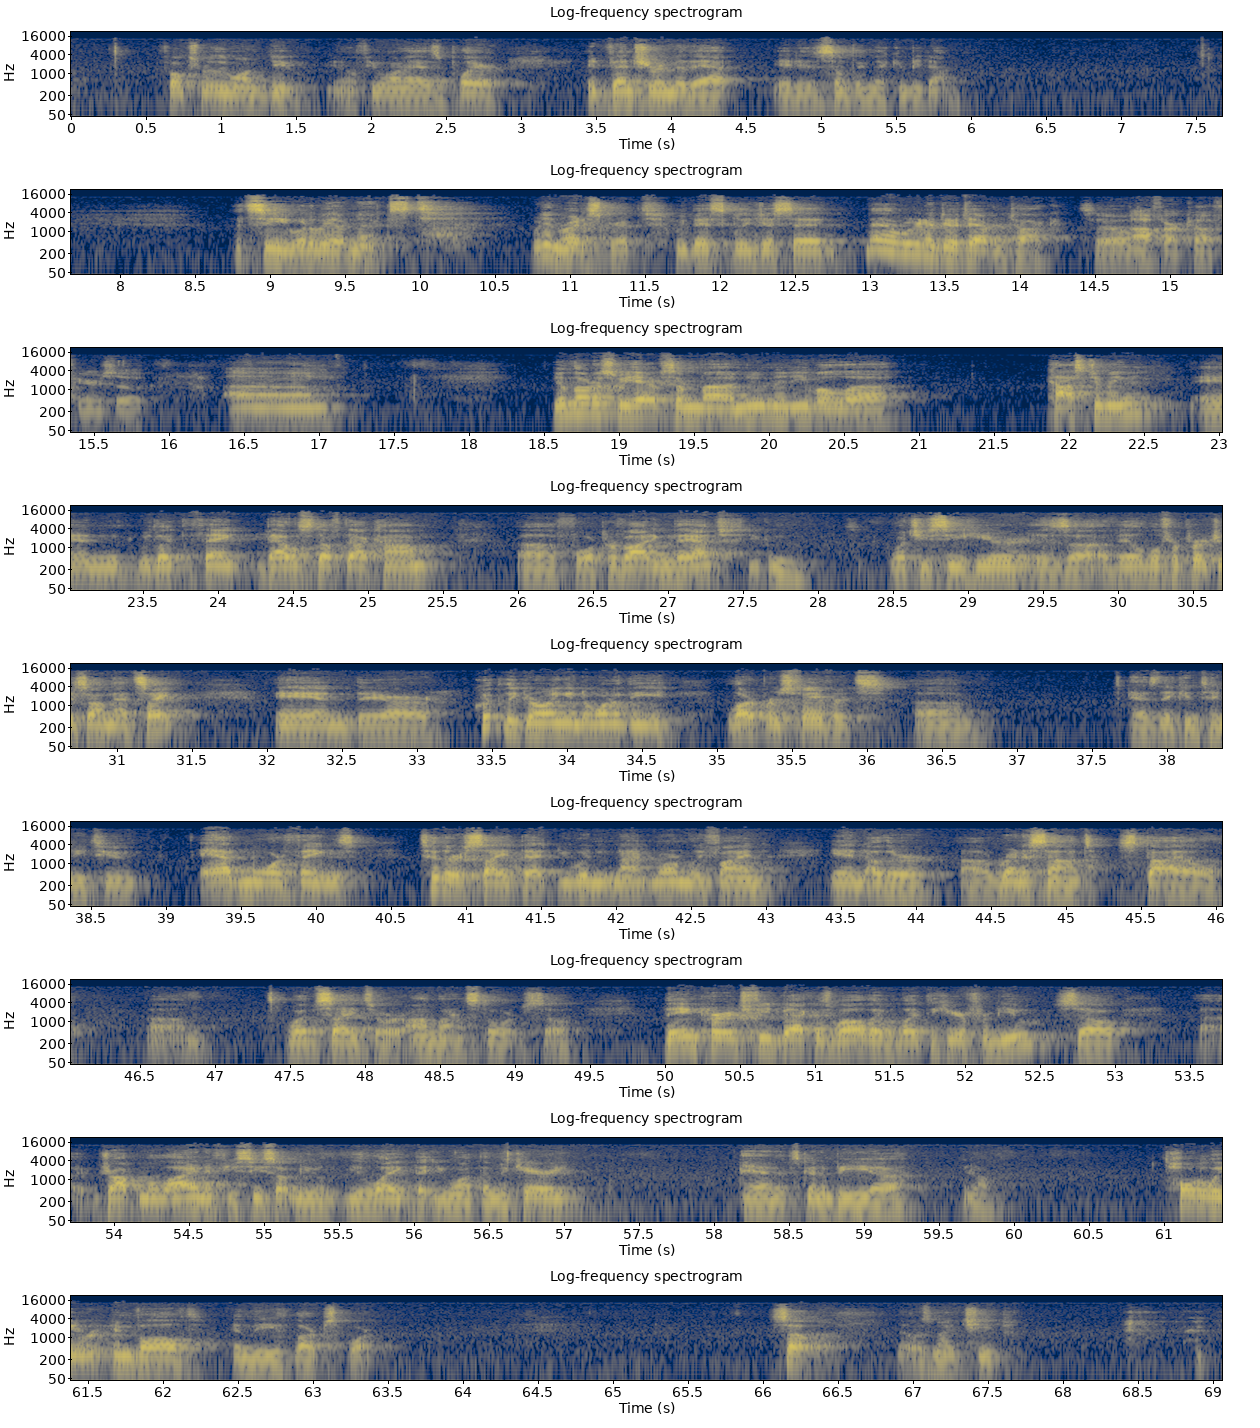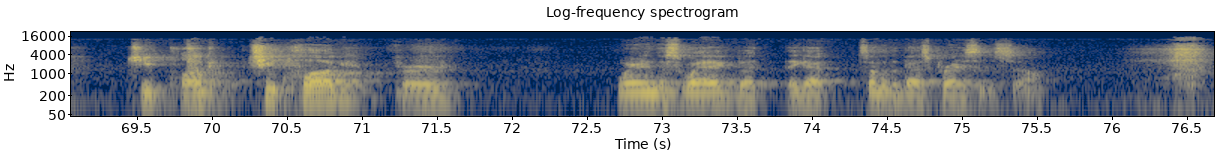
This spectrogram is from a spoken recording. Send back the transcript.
folks really want to do. You know, if you want to, as a player, adventure into that, it is something that can be done. Let's see, what do we have next? we didn't write a script. We basically just said, "Man, we're going to do a tavern talk." So Off our cuff here, so um, you'll notice we have some uh, new medieval uh, costuming, and we'd like to thank BattleStuff.com uh, for providing that. You can what you see here is uh, available for purchase on that site, and they are quickly growing into one of the LARPers' favorites um, as they continue to add more things to their site that you wouldn't normally find in other uh, Renaissance style um, websites or online stores. So they encourage feedback as well. They would like to hear from you. So uh, drop them a line if you see something you, you like that you want them to carry. And it's going to be, uh, you know, totally involved in the LARP sport. So that was my cheap cheap plug. cheap plug for wearing the swag, but they got some of the best prices. So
